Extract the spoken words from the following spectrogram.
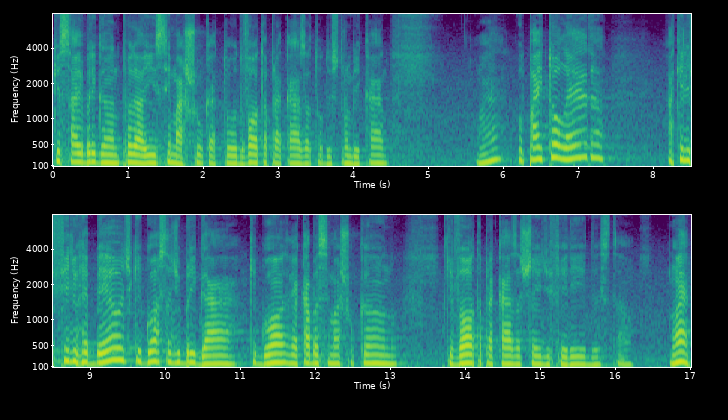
que sai brigando por aí, se machuca todo, volta para casa todo estrumbicado. É? O pai tolera aquele filho rebelde que gosta de brigar, que gosta, acaba se machucando, que volta para casa cheio de feridas, tal, não é?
